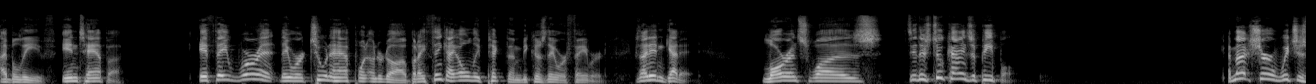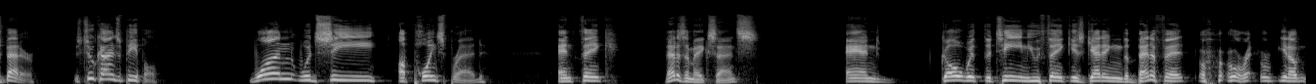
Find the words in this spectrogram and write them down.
I believe, in Tampa. If they weren't, they were two and a half point underdog, but I think I only picked them because they were favored. Because I didn't get it. Lawrence was see, there's two kinds of people. I'm not sure which is better. There's two kinds of people. One would see a point spread and think that doesn't make sense and go with the team you think is getting the benefit or, or, or you know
